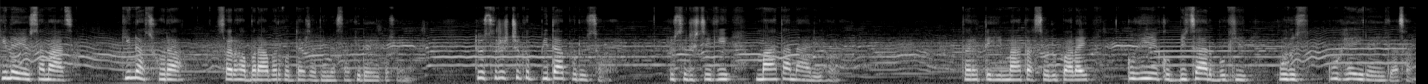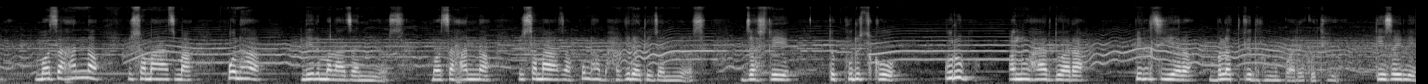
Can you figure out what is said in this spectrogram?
किन यो समाज किन छोरा सरह बराबरको दर्जा दिन सकिरहेको छैन? त्यो सृष्टिको पिता पुरुष हो। त्यो सृष्टिकी माता नारी हो। तर त्यही माता स्वरूपलाई कुहिएको विचार बोकी पुरुष कुहाइरहेका छन्। म चाहन्न यो समाजमा पुनः निर्मला जन्मियोस्। म चाहन्न यो समाजमा पुनः भागीरथी जन्मियोस् जसले त्यो पुरुषको कुरूप अनुहारद्वारा पिल्चिएर बलात्कृत हुनु परेको थियो। त्यसैले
